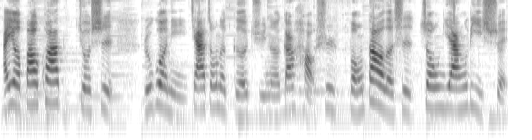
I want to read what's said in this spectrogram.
还有包括就是，如果你家中的格局呢刚好是逢到了是中央立水，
